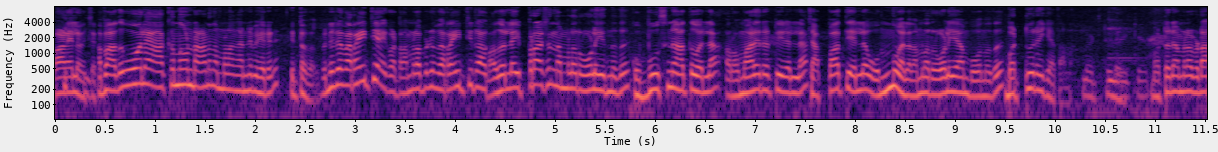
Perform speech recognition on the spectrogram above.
വാഴയിൽ വെച്ച്. അപ്പോൾ അതുപോലെ ആക്കുന്നതുകൊണ്ടാണ് നമ്മൾ അങ്ങനെ പേര് ഇട്ടത്. പിന്നെ ഒരു വെറൈറ്റി ആയിക്കോട്ടെ. നമ്മളെപ്പോഴും വെറൈറ്റി അതുമല്ല ഇപ്രാവശ്യം നമ്മൾ റോൾ ചെയ്യുന്നത് കുബൂസിനകത്തുമല്ല റൊമാലി റൊട്ടിയിലല്ല ചപ്പാത്തി അല്ല ഒന്നുമല്ല നമ്മൾ റോൾ ചെയ്യാൻ പോകുന്നത് ബട്ടൂരയ്ക്കകത്താണ്. ബട്ടൂര നമ്മളിവിടെ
